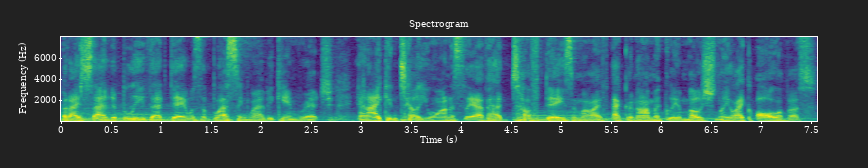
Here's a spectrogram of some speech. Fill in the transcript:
But I decided to believe that day was a blessing when I became rich. And I can tell you honestly, I've had tough days in my life, economically, emotionally, like all of us.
